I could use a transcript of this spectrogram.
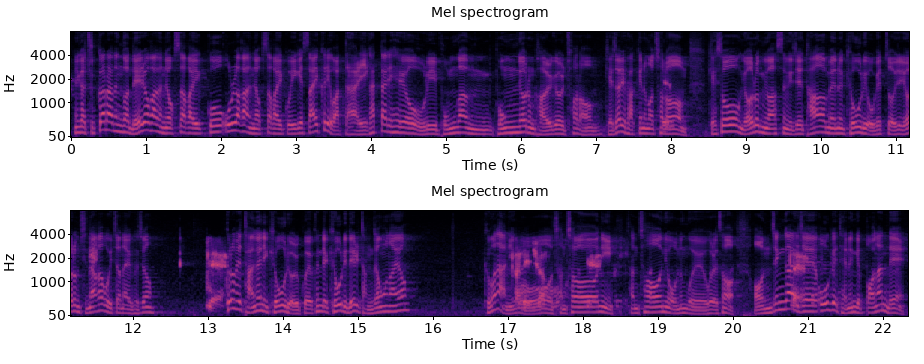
그러니까 주가라는 건 내려가는 역사가 있고 올라가는 역사가 있고 이게 사이클이 왔다리 갔다리 해요. 우리 봄감 봄 여름 가을 겨울처럼 계절이 바뀌는 것처럼 계속 여름이 왔으면 이제 다음에는 겨울이 오겠죠. 이제 여름 지나가고 있잖아요. 그죠? 네, 그러면 당연히 겨울이 올 거예요. 근데 겨울이 내일 당장 오나요? 그건 아니고 아니죠. 천천히 천천히 오는 거예요. 그래서 언젠가 네. 이제 오게 되는 게 뻔한데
